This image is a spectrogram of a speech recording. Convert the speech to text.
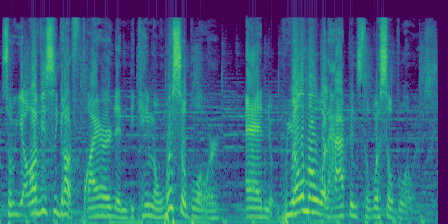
So he obviously got fired and became a whistleblower, and we all know what happens to whistleblowers.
